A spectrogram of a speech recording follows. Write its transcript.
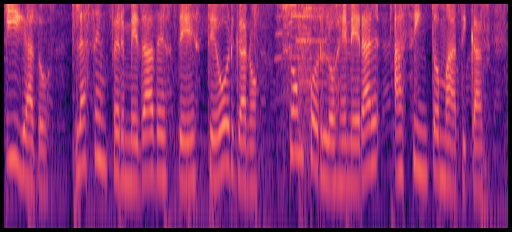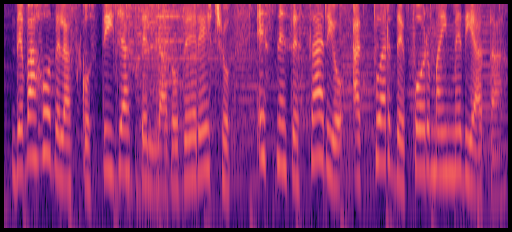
Hígado. Las enfermedades de este órgano son por lo general asintomáticas. Debajo de las costillas del lado derecho es necesario actuar de forma inmediata.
